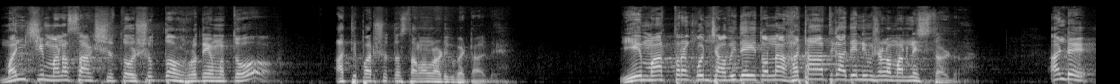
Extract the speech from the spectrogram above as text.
మంచి మనసాక్షితో శుద్ధ హృదయంతో అతి పరిశుద్ధ స్థలంలో అడుగుపెట్టాలి. ఏ మాత్రం కొంచెం అవిధేయత ఉన్నా హఠాత్తుగా అదే నిమిషంలో మరణిస్తాడు. అంటే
